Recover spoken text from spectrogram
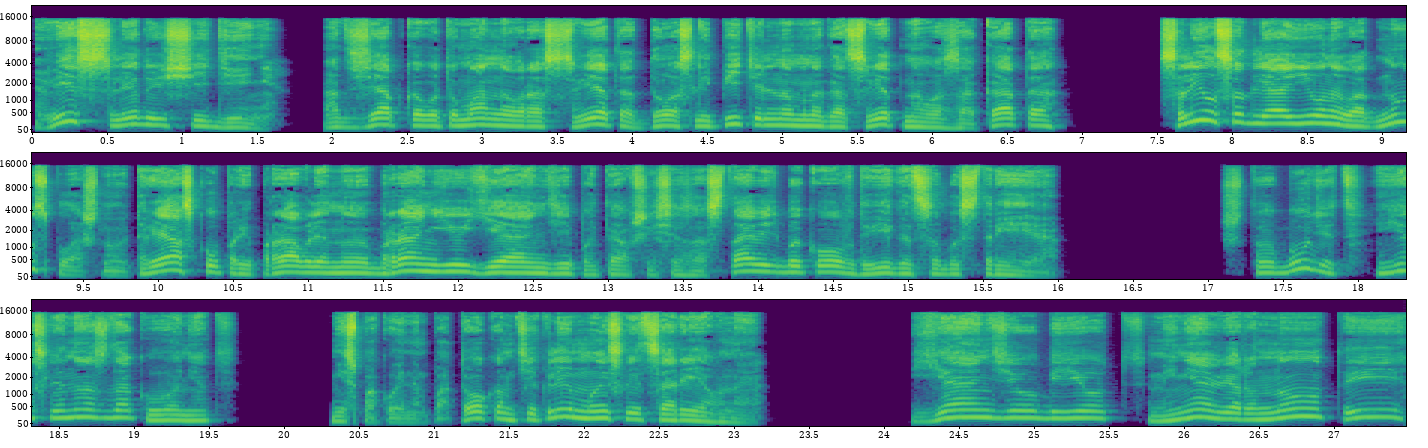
Весь следующий день, от зябкого туманного рассвета до ослепительно многоцветного заката, слился для Аюны в одну сплошную тряску, приправленную бранью Янди, пытавшейся заставить быков двигаться быстрее. «Что будет, если нас догонят?» Неспокойным потоком текли мысли царевны. «Янди убьют, меня вернут и...»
